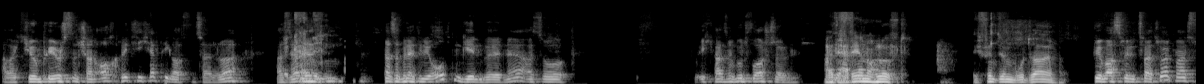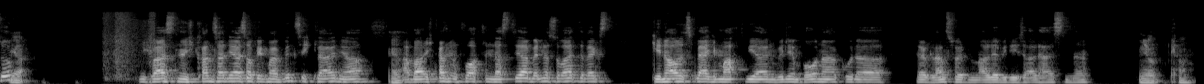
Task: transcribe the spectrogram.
Aber Kieran Pearson schaut auch richtig heftig aus zur Zeit, oder? Also, kann er- dass er vielleicht in die Open gehen will, ne? Also, ich kann es mir gut vorstellen. Aber der hat ja noch Luft. Ich finde den brutal. Für was, für die 212, meinst du? Ja. Ich weiß nicht, kann sein, der ist auf jeden Fall winzig klein, ja. Ja. Aber ich kann mir vorstellen, dass der, wenn er so weiter wächst, genau das gleiche macht wie ein William Bonac oder Derek Lunsford und alle, wie die alle heißen, ne? Ja, klar.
